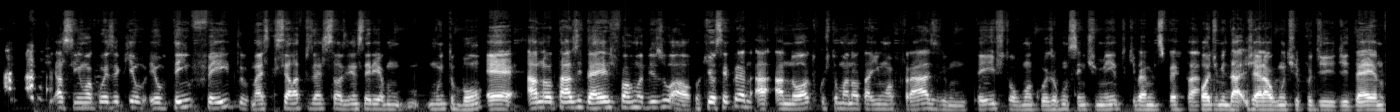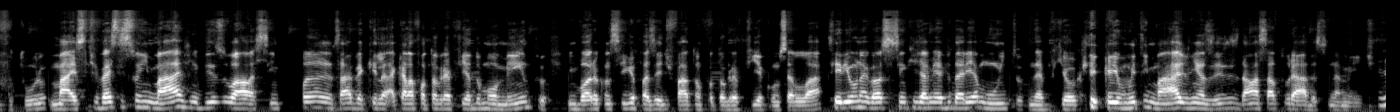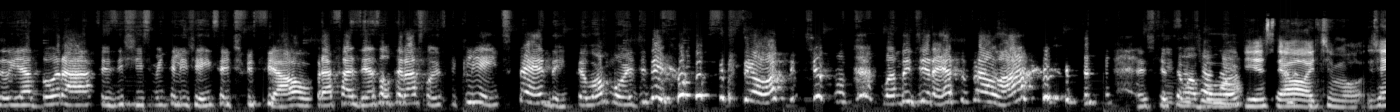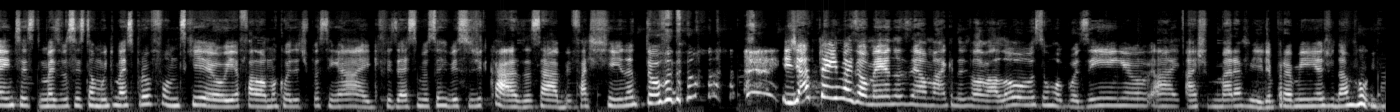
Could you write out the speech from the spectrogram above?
assim, uma coisa que eu, eu tenho feito, mas que se ela fizesse sozinha seria mu- muito bom, é anotar as ideias de forma visual. Porque eu sempre anoto, costumo anotar em uma frase, um texto, alguma coisa, algum sentimento que vai me despertar, pode me dar, gerar algum tipo de, de ideia no futuro. Mas se tivesse sua imagem visual, assim, pan, sabe, aquela, aquela fotografia do momento, embora eu consiga fazer de fato uma fotografia com o celular, seria um negócio assim que já me ajudaria muito, né? Porque eu crio muita imagem, às vezes dá uma saturada assim na mente. Eu ia adorar se existisse uma inteligência artificial para fazer as alterações que clientes pedem. Pelo amor de Deus, isso é ótimo. Manda direto para lá. Acho que isso é uma boa. Ia ser ótimo. Gente, vocês- mas vocês estão muito mais profundos que eu. Ia falar uma coisa tipo assim, ai, que fizesse meu serviço de casa, sabe? Faxina, tudo. e já tem mais ou menos, né? A máquina de lavar louça, um robozinho. Ai, acho maravilha. Pra mim ia ajudar muito.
